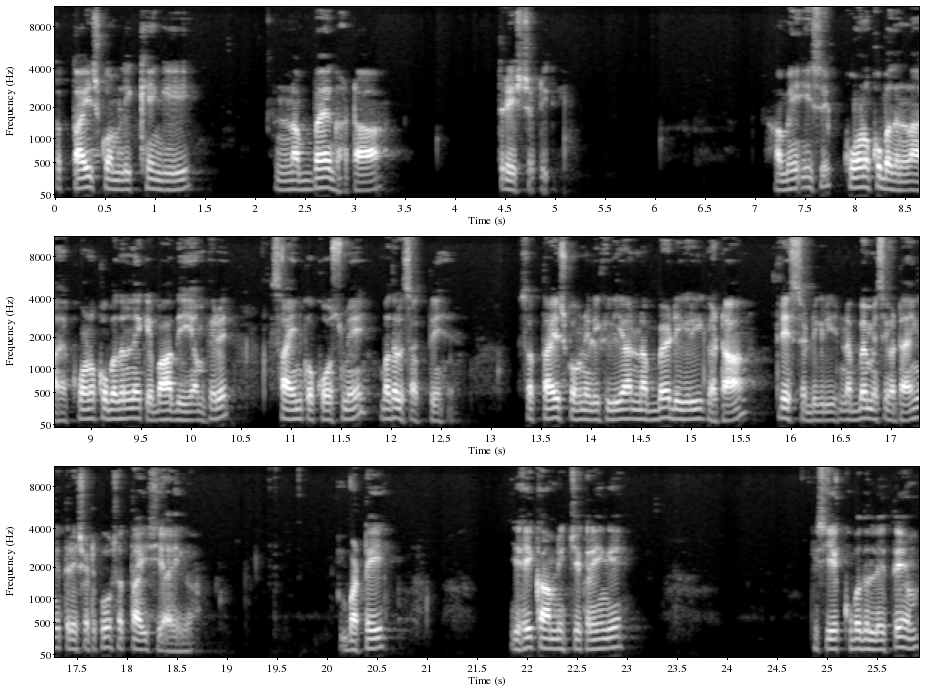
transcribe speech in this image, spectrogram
सत्ताईस को हम लिखेंगे नब्बे घटा तिरसठ डिग्री। हमें इस कोण को बदलना है। कोण को बदलने के बाद ही हम फिर साइन को कोस में बदल सकते हैं। सत्ताईस को हमने लिख लिया नब्बे डिग्री घटा तिरसठ डिग्री। नब्बे में से घटाएँगे, तिरसठ को सत्ताईस ही आएगा। बटे यही काम नीचे करेंगे। किसी एक को बदल लेते हैं हम।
